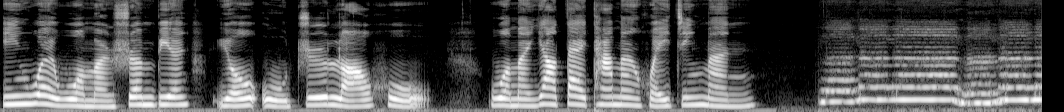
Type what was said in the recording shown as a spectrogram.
因为我们身边有五只老虎，我们要带他们回金门。啦啦啦啦啦啦啦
